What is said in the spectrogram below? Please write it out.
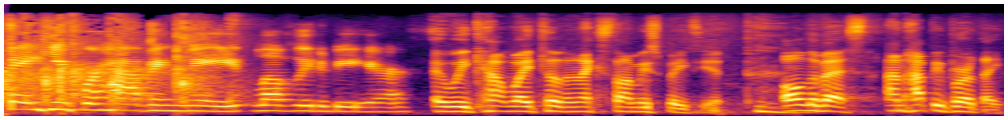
Thank you for having me. Lovely to be here. We can't wait till the next time we speak to you. All the best and happy birthday.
